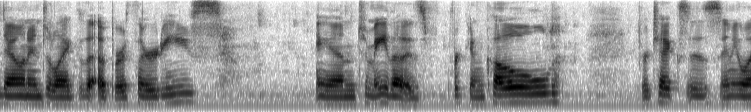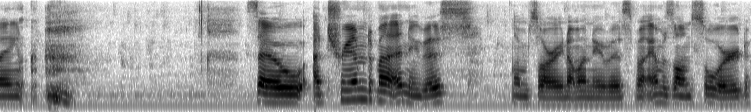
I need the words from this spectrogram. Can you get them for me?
down into like the upper 30s. And to me, that is freaking cold for Texas anyway. so I trimmed my Anubias. I'm sorry, not my Anubias, my Amazon sword.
